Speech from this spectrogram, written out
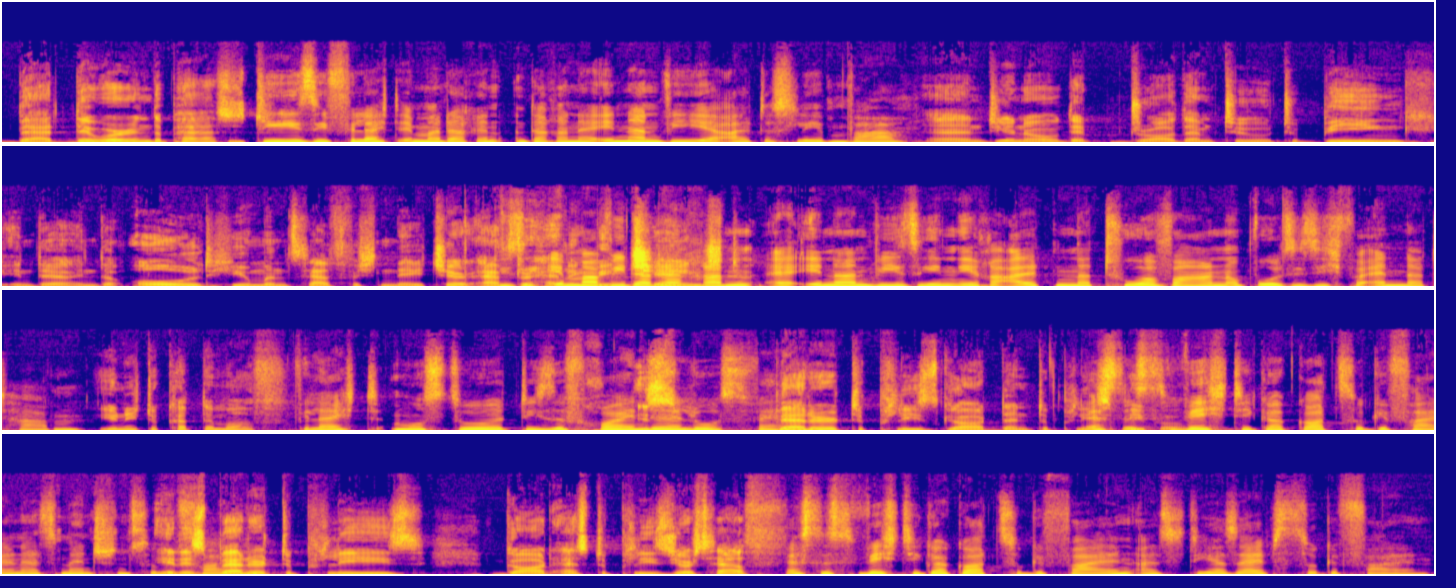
bad they were in the past die sie vielleicht immer darin, daran erinnern, wie ihr altes Leben war. and you know they draw them to, to being in the in the old human selfish nature Die having immer wieder daran erinnern, wie sie in ihrer alten Natur waren, obwohl sie sich verändert haben. you need to cut them off Vielleicht musst du diese Freunde It's loswerden. better to please god than to please Es ist people wichtiger, Gott zu gefallen, als Menschen zu it is gefallen. better to please god as to please yourself Es ist wichtiger, Gott zu gefallen, als dir selbst zu gefallen.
